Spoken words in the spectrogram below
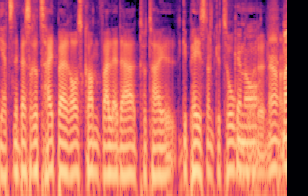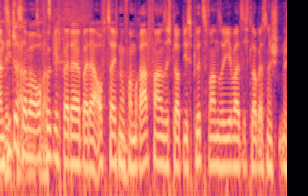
jetzt eine bessere Zeit bei rauskommt, weil er da total gepaced und gezogen Genau. wurde. Ne? Und Man sieht es aber auch wirklich bei der, bei der Aufzeichnung vom Radfahren. Also ich glaube, die Splits waren so jeweils, ich glaube, er ist eine, eine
